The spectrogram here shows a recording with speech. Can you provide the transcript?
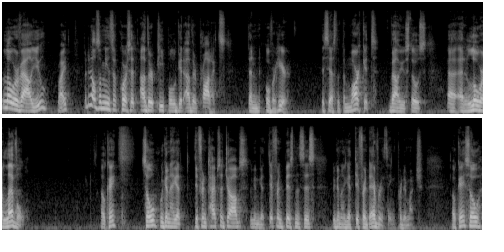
Lower value, right? But it also means, of course, that other people get other products than over here. It's just that the market values those uh, at a lower level. Okay? So we're going to get different types of jobs, we're going to get different businesses, we're going to get different everything pretty much. Okay? So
